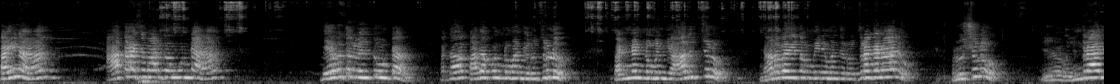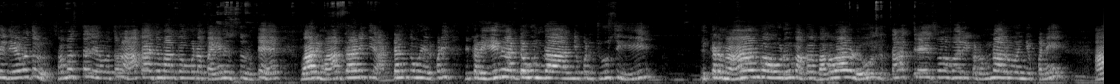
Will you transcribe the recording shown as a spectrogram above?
పైన ఆకాశ మార్గం గుండా దేవతలు వెళ్తూ ఉంటారు. పద పదకొండు మంది రుద్రులు పన్నెండు మంది ఆదిత్యులు నలభై తొమ్మిది మంది రుద్రగణాలు ఋషులు ఇంద్రాది దేవతలు సమస్త దేవతలు ఆకాశ మార్గం గుండా పయనిస్తుంటే వారి మార్గానికి అడ్డంకం ఏర్పడి ఇక్కడ ఏమి అడ్డం ఉందా అని చెప్పి చూసి ఇక్కడ మహానుభావుడు మగ భగవానుడు దత్తాత్రేయ స్వామి వారు ఇక్కడ ఉన్నారు అని చెప్పని ఆ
